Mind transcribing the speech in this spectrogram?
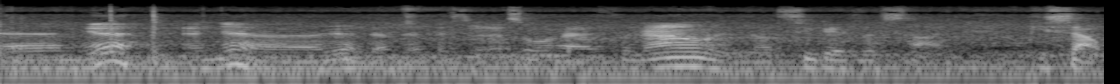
And yeah, and yeah, uh, yeah, that, that, that's, that's all I have for now, and I'll see you guys next time. Peace out.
